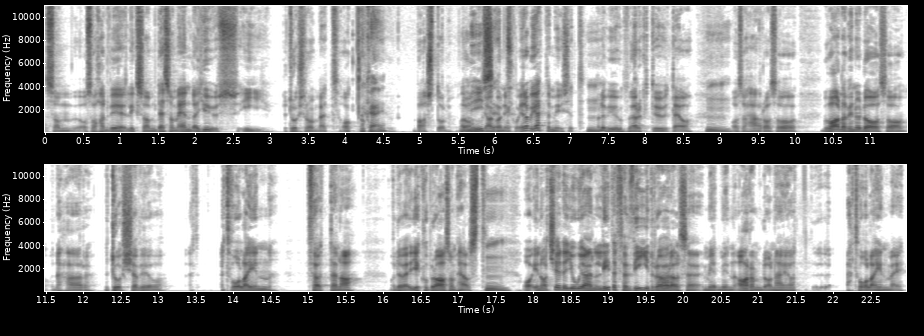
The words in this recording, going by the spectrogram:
som, och så hade vi liksom det som enda ljus i duschrummet och okej. bastun. Vad då, mysigt. Mm. Jag och Nico. Ja, det var jättemysigt. Och det var ju mörkt ute och, och så här. Och så badade vi nu då så det här duschade vi och tvålade in fötterna och det gick hur bra som helst. Mm. Och i något skede gjorde jag en lite för vid rörelse med min arm då när jag eh, tvålade in mig.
